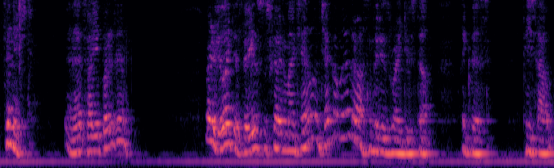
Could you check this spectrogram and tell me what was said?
Finished. And that's how you put it in. All right, if you like this video, subscribe to my channel and check out my other awesome videos where I do stuff like this. Peace out.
